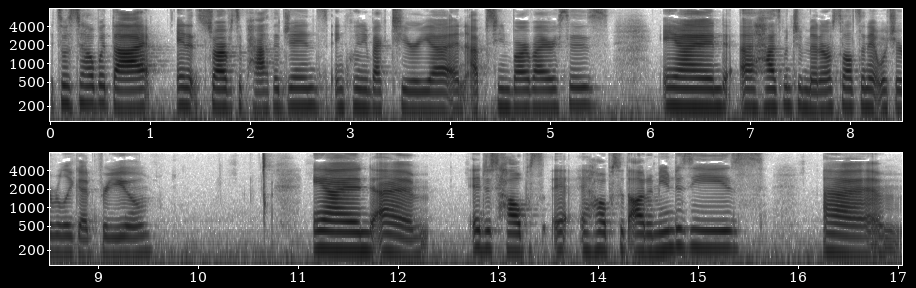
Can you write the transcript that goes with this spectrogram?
it's supposed to help with that and it starves the pathogens including bacteria and epstein-barr viruses and uh, has a bunch of mineral salts in it which are really good for you and um, it just helps it, it helps with autoimmune disease um,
